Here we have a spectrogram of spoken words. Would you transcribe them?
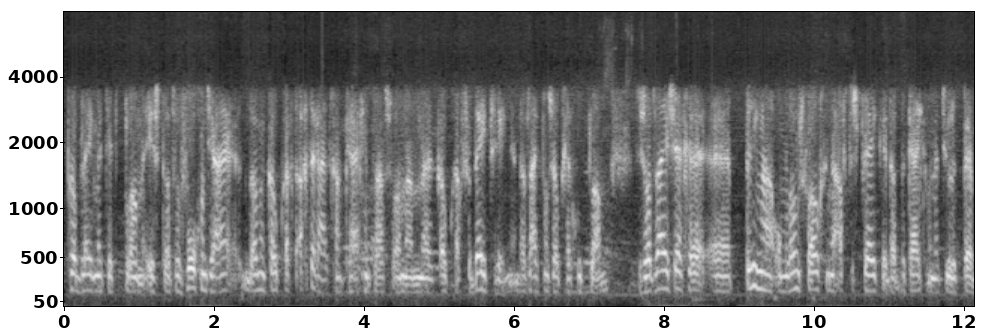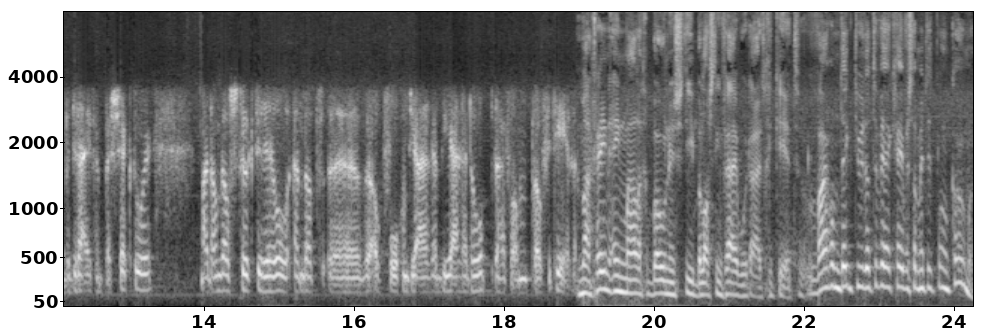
probleem met dit plan is dat we volgend jaar dan een koopkracht achteruit gaan krijgen in plaats van een koopkrachtverbetering. En dat lijkt ons ook geen goed plan. Dus wat wij zeggen, prima om loonsverhogingen af te spreken, dat bekijken we natuurlijk per bedrijf en per sector. Maar dan wel structureel en dat uh, we ook volgend jaar en de jaren erop daarvan profiteren. Maar geen eenmalige bonus die belastingvrij wordt uitgekeerd. Waarom denkt u dat de werkgevers dan met dit plan komen?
